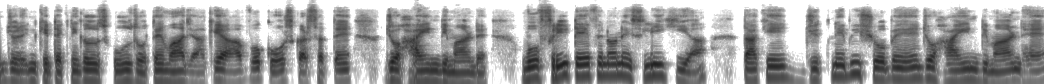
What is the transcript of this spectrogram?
جو ان کے ٹیکنیکل اسکولز ہوتے ہیں، وہاں جا کے آپ وہ کورس کر سکتے ہیں جو ہائی ان ڈیمانڈ ہے۔ وہ فری ٹیف انہوں نے اس لیے کیا تاکہ جتنے بھی شعبے ہیں جو ہائی ان ڈیمانڈ ہیں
